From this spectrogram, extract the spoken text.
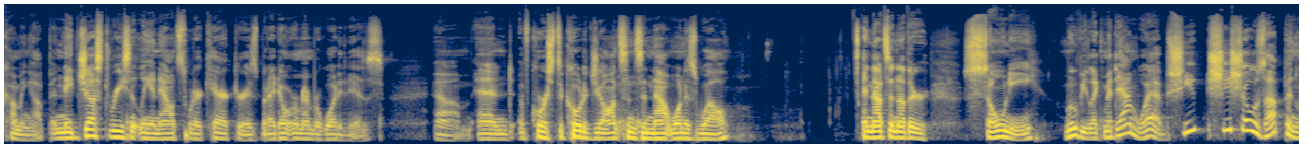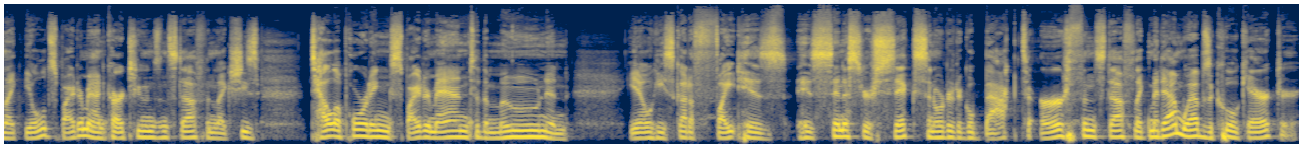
coming up, and they just recently announced what her character is, but I don't remember what it is. Um, and of course, Dakota Johnson's in that one as well. And that's another Sony movie. Like Madame Web, she she shows up in like the old Spider-Man cartoons and stuff, and like she's teleporting Spider-Man to the moon, and you know he's got to fight his his Sinister Six in order to go back to Earth and stuff. Like Madame Web's a cool character.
